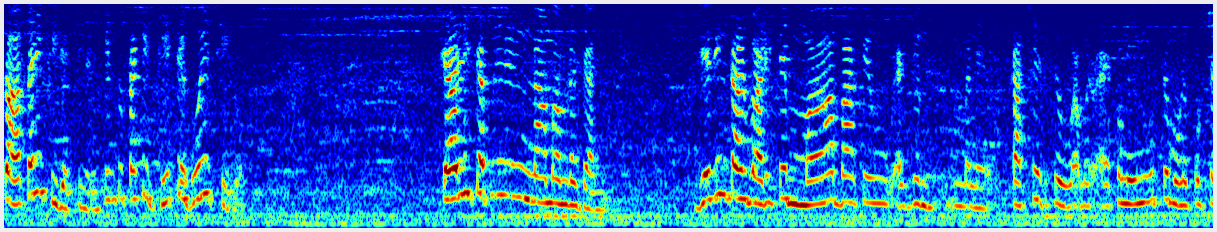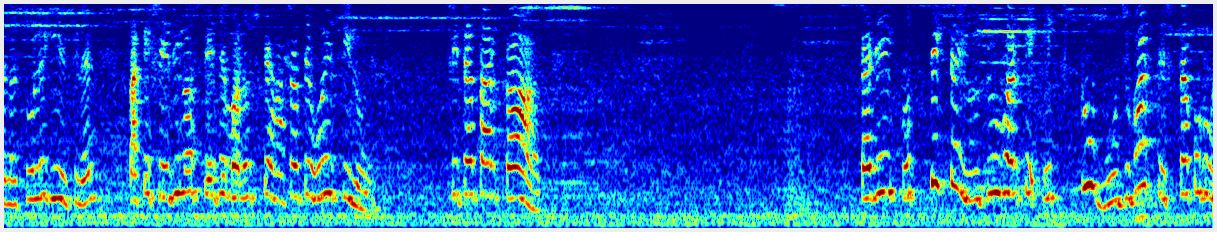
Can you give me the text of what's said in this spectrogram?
তাড়াতাড়ি ফিরেছিলেন, কিন্তু তাকে যেতে হয়েছিল। চার্লি চ্যাপলিনের নাম আমরা জানি। যেদিন তার বাড়িতে মা বা কেউ একজন মানে কাছের কেউ, আমার এখন এই মুহূর্তে মনে পড়ছে না, চলে গিয়েছিলেন, তাকে সেদিনও স্টেজে মানুষকে হাসাতে হয়েছিল। সেটা তার কাজ। কাজেই প্রত্যেকটা ইউটিউবারকে একটু বুঝবার চেষ্টা করুন,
